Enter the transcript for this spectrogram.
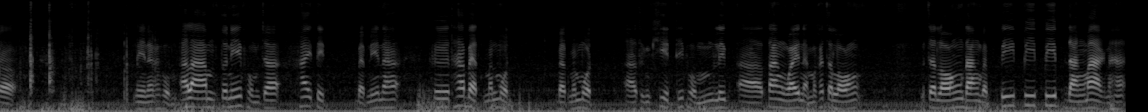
ก็ นี่นะครับผมอะลามตัวนี้ผมจะให้ติดแบบนี้นะฮะคือถ้าแบตมันหมดแบตมันหมดถึงขีดที่ผมรีบตั้งไว้เนี่ยมันก็จะร้อง มันจะร้องดังแบบปี๊บปี๊บปี๊บดังมากนะฮะ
